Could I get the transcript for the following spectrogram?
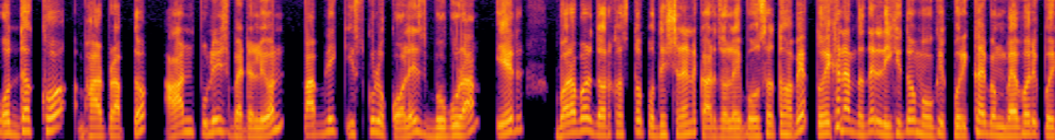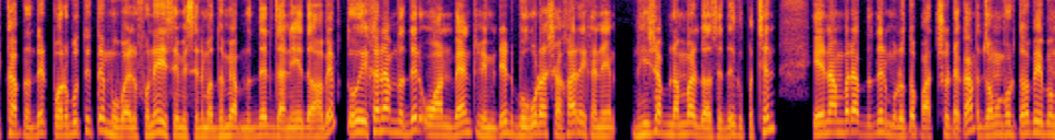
অধ্যক্ষ, ভারপ্রাপ্ত আন পুলিশ ব্যাটালিয়ন, পাবলিক স্কুল ও কলেজ বগুড়া, এর বরাবর দরখাস্ত প্রতিষ্ঠানের কার্যালয়ে পৌঁছাতে হবে। তো এখানে আপনাদের লিখিত মৌখিক পরীক্ষা এবং ব্যবহারিক পরীক্ষা আপনাদের পরবর্তীতে মোবাইল ফোনে এস এম এস এর মাধ্যমে আপনাদের জানিয়ে দেওয়া হবে। তো এখানে আপনাদের ওয়ান ব্যাংক লিমিটেড বগুড়া শাখার এখানে হিসাব নাম্বার আছে, দেখতে পাচ্ছেন। এই নাম্বারে আপনাদের মূলত পাঁচশো টাকা জমা করতে হবে এবং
